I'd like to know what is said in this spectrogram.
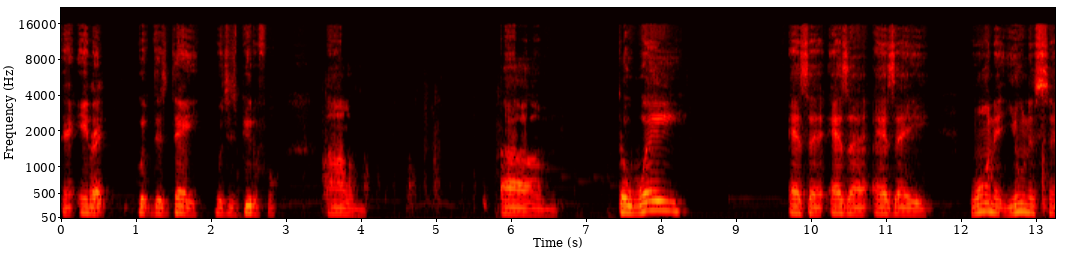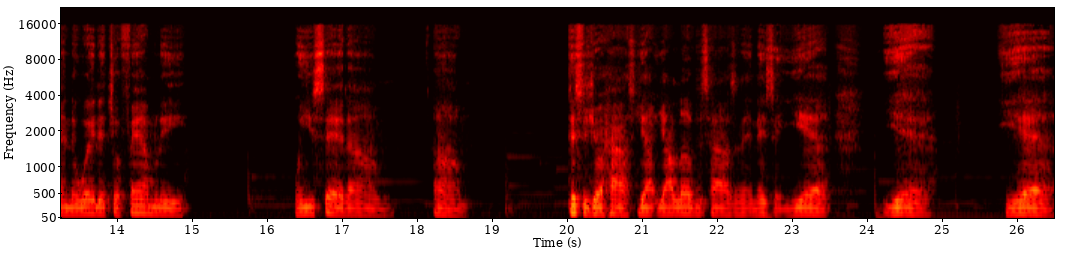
that ended right. with this day, which is beautiful. Um, um, the way as a as a as a wanted unison, the way that your family, when you said, um, um, this is your house, y'all, y'all love this house, and then they said, yeah, yeah, yeah,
